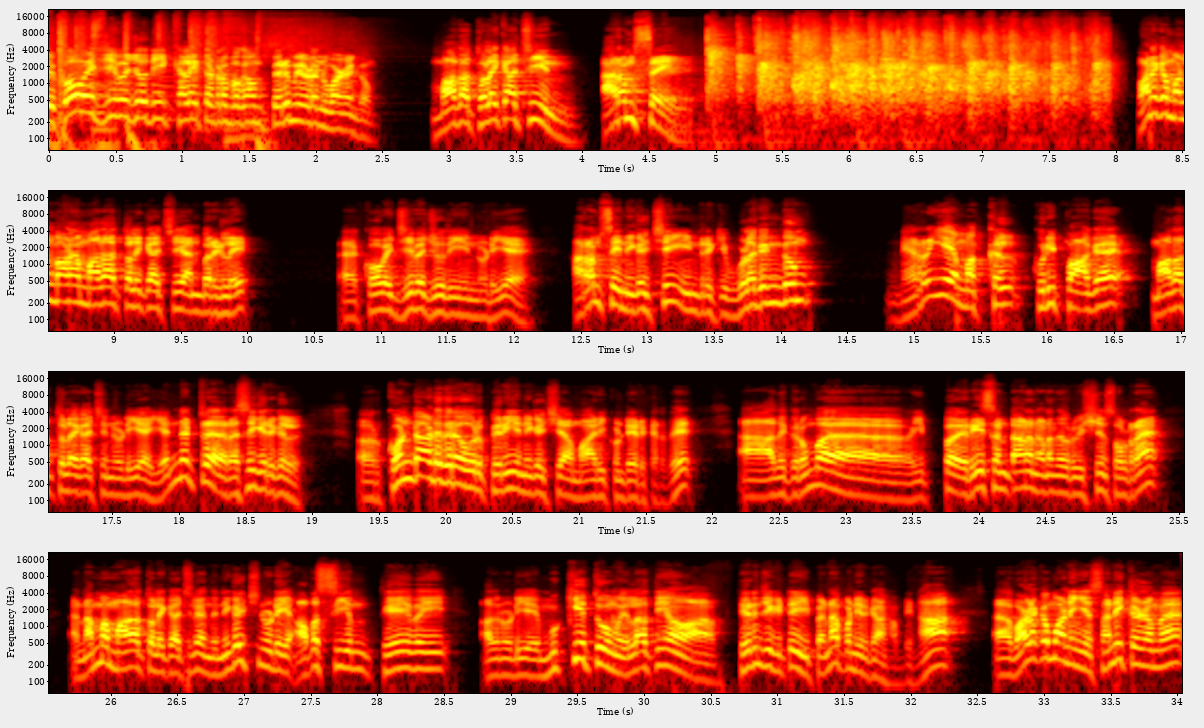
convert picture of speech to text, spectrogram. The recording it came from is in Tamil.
இது கோவை ஜீவஜோதி கலை தொடர்பகம் பெருமையுடன் வழங்கும் மாதா தொலைக்காட்சியின் அரம்சை வணக்கம் அன்பான மாதா தொலைக்காட்சி அன்பர்களே. கோவை ஜீவஜோதியினுடைய அரம்சை நிகழ்ச்சி இன்றைக்கு உலகெங்கும் நிறைய மக்கள் குறிப்பாக மாதா தொலைக்காட்சியினுடைய எண்ணற்ற ரசிகர்கள் கொண்டாடுகிற ஒரு பெரிய நிகழ்ச்சியா மாறிக்கொண்டே இருக்கிறது. அதுக்கு ரொம்ப இப்ப ரீசெண்டான நடந்த ஒரு விஷயம் சொல்றேன். நம்ம மாதா தொலைக்காட்சியில் இந்த நிகழ்ச்சியினுடைய அவசியம் தேவை அதனுடைய முக்கியத்துவம் எல்லாத்தையும் தெரிஞ்சுக்கிட்டு இப்போ என்ன பண்ணியிருக்காங்க அப்படின்னா வழக்கமாக நீங்கள் சனிக்கிழமை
